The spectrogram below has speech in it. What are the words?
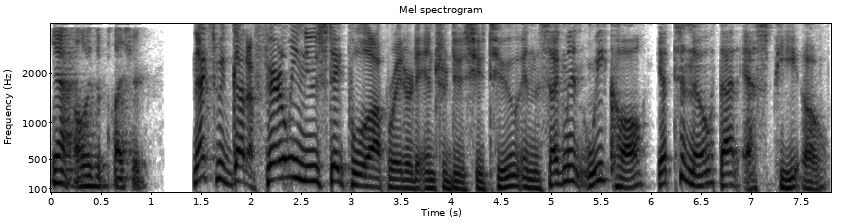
Yeah, always a pleasure. Next, we've got a fairly new stake pool operator to introduce you to in the segment we call Get to Know That SPO.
